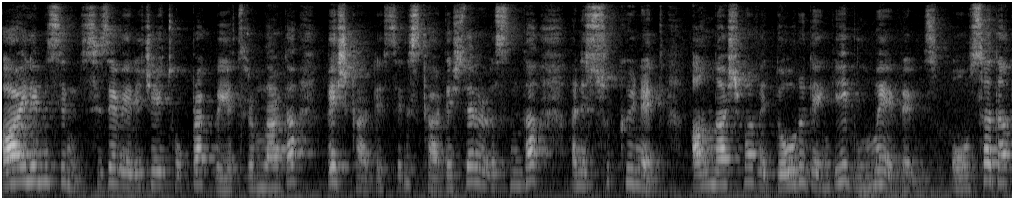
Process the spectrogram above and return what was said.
Ailemizin size vereceği toprak ve yatırımlarda beş kardeşseniz kardeşler arasında hani sükunet, anlaşma ve doğru dengeyi bulma evremiz olsa da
